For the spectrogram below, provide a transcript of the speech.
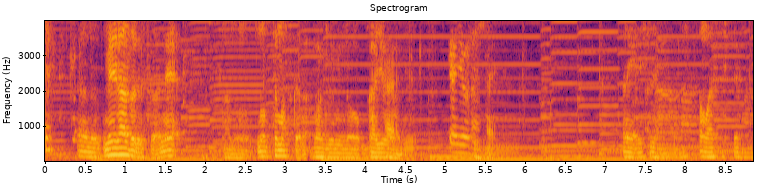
す。あのメールアドレスはねあの載ってますから番組の概要欄に、概要欄お願いします。お待ちしてます。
